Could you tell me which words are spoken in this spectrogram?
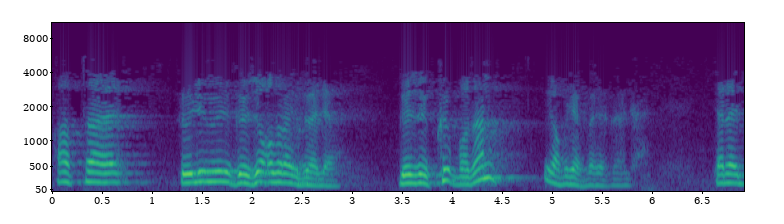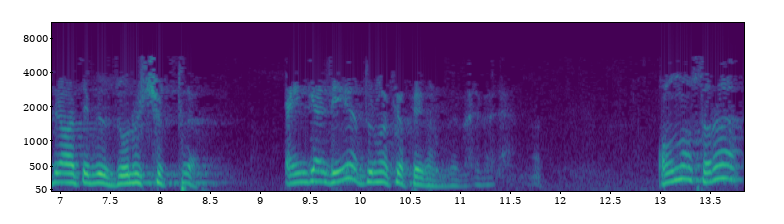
hatta ölümünü göze alarak böyle, gözünü kırpmadan yapacak böyle böyle. Yani bir artık bir zorluk çıktı. Engel diye durmak yok peygamber böyle böyle. Ondan sonra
